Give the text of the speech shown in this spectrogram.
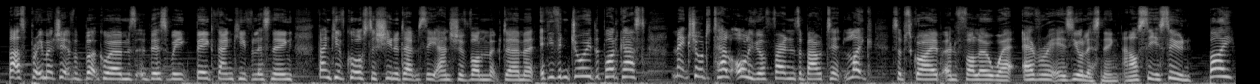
That's pretty much it for Bookworms this week. Big thank you for listening. Thank you, of course, to Sheena Dempsey and Siobhan McDermott. If you've enjoyed the podcast, make sure to tell all of your friends about it. Like, subscribe, and follow wherever it is you're listening. And I'll see you soon. Bye.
